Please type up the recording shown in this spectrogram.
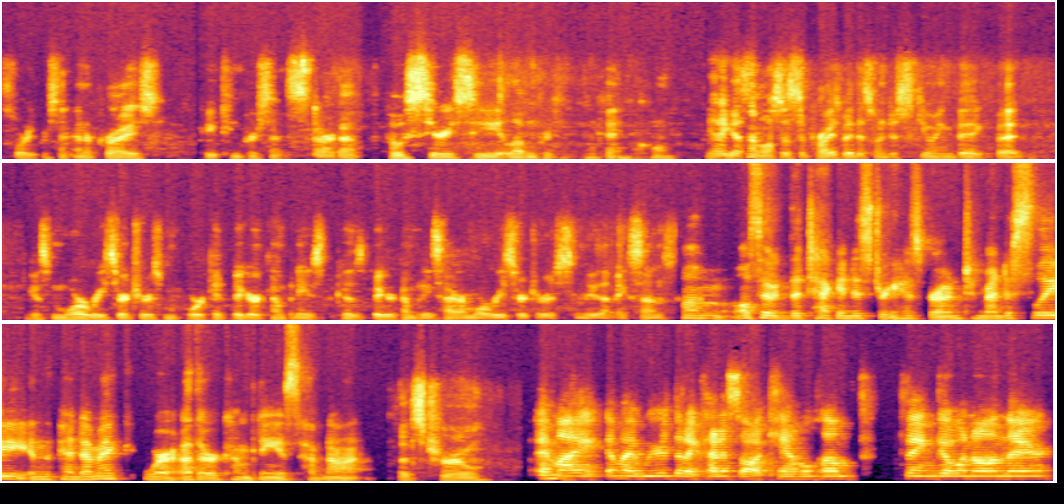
Forty percent enterprise. Eighteen percent startup. Post Series C. Eleven percent. Okay, cool. Yeah, I guess I'm also surprised by this one just skewing big, but I guess more researchers work at bigger companies because bigger companies hire more researchers. So maybe that makes sense. Um, also, the tech industry has grown tremendously in the pandemic, where other companies have not. That's true. Am I am I weird that I kind of saw a camel hump thing going on there?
